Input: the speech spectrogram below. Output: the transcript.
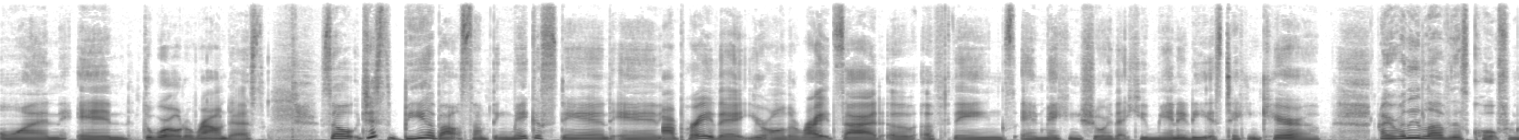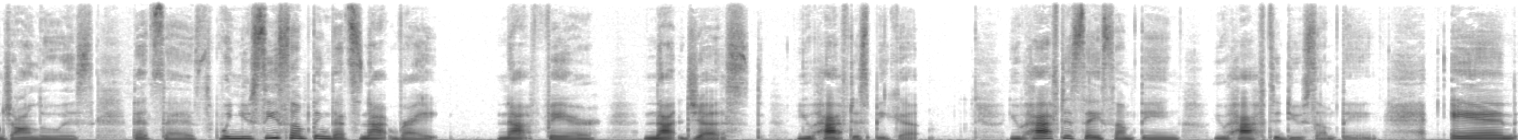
on in the world around us. So just be about something. Make a stand and i pray that you're on the right side of, of things and making sure that humanity is taken care of. I really love this quote from john lewis that says when you see something that's not right not fair not just you have to speak up. You have to say something you have to do something. And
